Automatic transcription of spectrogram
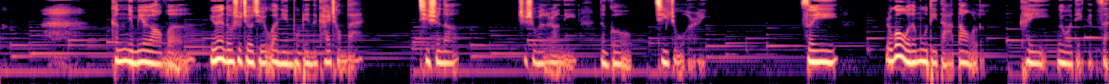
可能你们又要问，永远都是这句万年不变的开场白。其实呢，只是为了让你能够记住我而已。所以，如果我的目的达到了，可以为我点个赞，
